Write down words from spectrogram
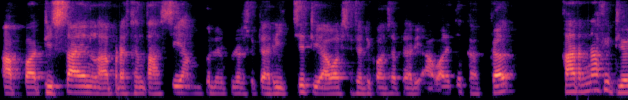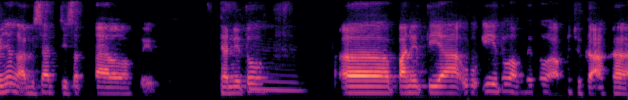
apa desain lah presentasi yang benar-benar sudah rigid di awal sudah dikonsep dari awal itu gagal karena videonya nggak bisa disetel waktu itu. Dan itu hmm. uh, panitia UI itu waktu itu aku juga agak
